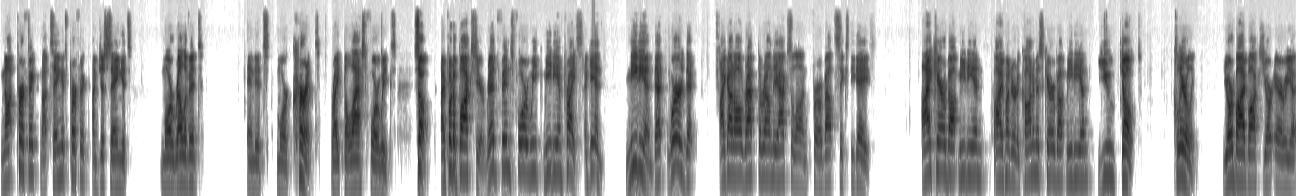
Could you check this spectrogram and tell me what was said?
not perfect, not saying it's perfect. I'm just saying it's more relevant and it's more current, right? The last four weeks. So I put a box here Redfin's four week median price. Again, median, that word that I got all wrapped around the axle on for about 60 days. I care about median. 500 economists care about median. You don't. Clearly, your buy box, your area,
